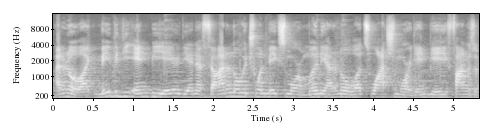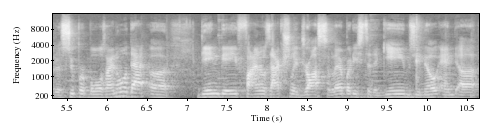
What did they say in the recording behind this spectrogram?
I don't know, like maybe the NBA or the NFL. I don't know which one makes more money. I don't know what's watched more, the NBA Finals or the Super Bowls. I know that uh, the NBA Finals actually draw celebrities to the games, you know, and uh,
